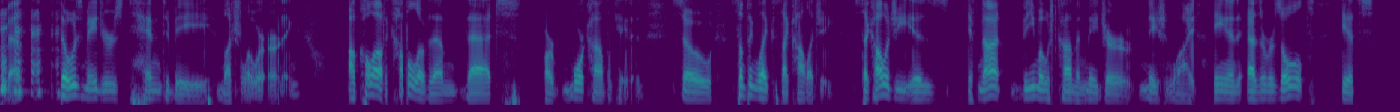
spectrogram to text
those majors tend to be much lower earning. I'll call out a couple of them that are more complicated. So something like psychology. Psychology is if not the most common major nationwide and as a result it's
